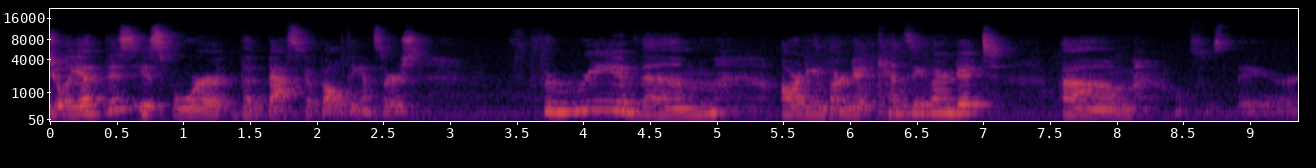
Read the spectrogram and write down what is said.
Julia. This is for the basketball dancers. Three of them already learned it. Kenzie learned it. Um, what else was there?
